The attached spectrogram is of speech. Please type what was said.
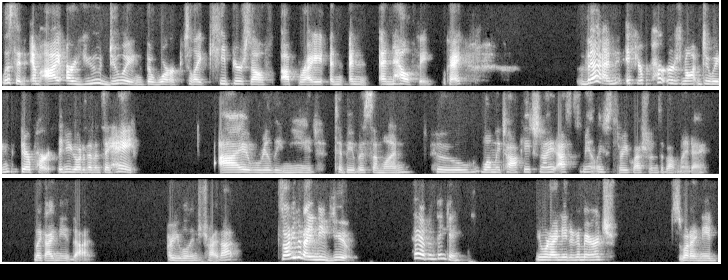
Listen am i are you doing the work to like keep yourself upright and and and healthy okay? Then if your partner's not doing their part then you go to them and say hey I really need to be with someone who, when we talk each night, asks me at least three questions about my day. Like, I need that. Are you willing to try that? It's not even I need you. Hey, I've been thinking. You know what I need in a marriage? This is what I need.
